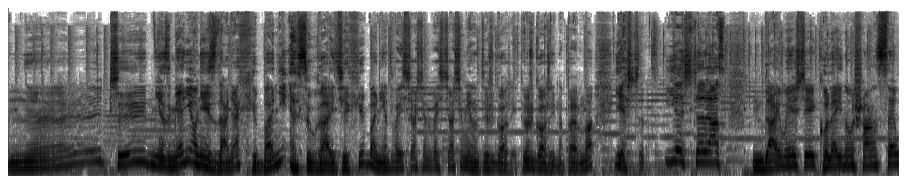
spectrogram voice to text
Eee, czy nie zmieni o niej zdania? Chyba nie, słuchajcie, chyba nie. 28, 28, nie no, to już gorzej, to już gorzej na pewno. Jeszcze raz, jeszcze raz. Dajmy jeszcze jej kolejną szansę.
